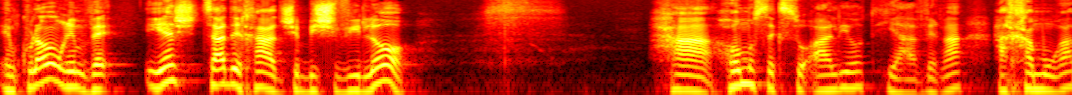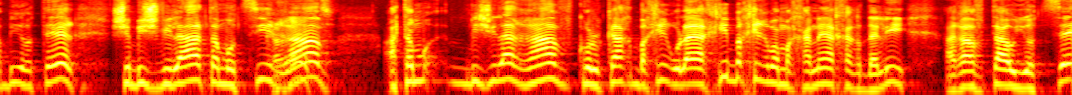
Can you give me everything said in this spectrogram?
הם כולם אומרים, ויש צד אחד שבשבילו ההומוסקסואליות היא העבירה החמורה ביותר, שבשבילה אתה מוציא כרת. רב, אתה, בשבילה רב כל כך בכיר, אולי הכי בכיר במחנה החרד"לי, הרב טאו, יוצא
